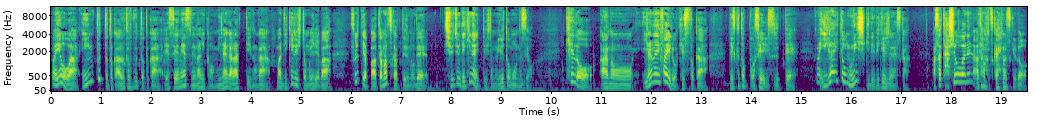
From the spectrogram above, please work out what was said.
まあ、要は、インプットとかアウトプットとか、SNS で何かを見ながらっていうのが、まあ、できる人もいれば、それってやっぱ頭使ってるので、集中できないっていう人もいると思うんですよ。けど、あのー、いらないファイルを消すとか、デスクトップを整理するって、まあ、意外と無意識でできるじゃないですか。まあ、それ多少はね、頭使いますけど、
